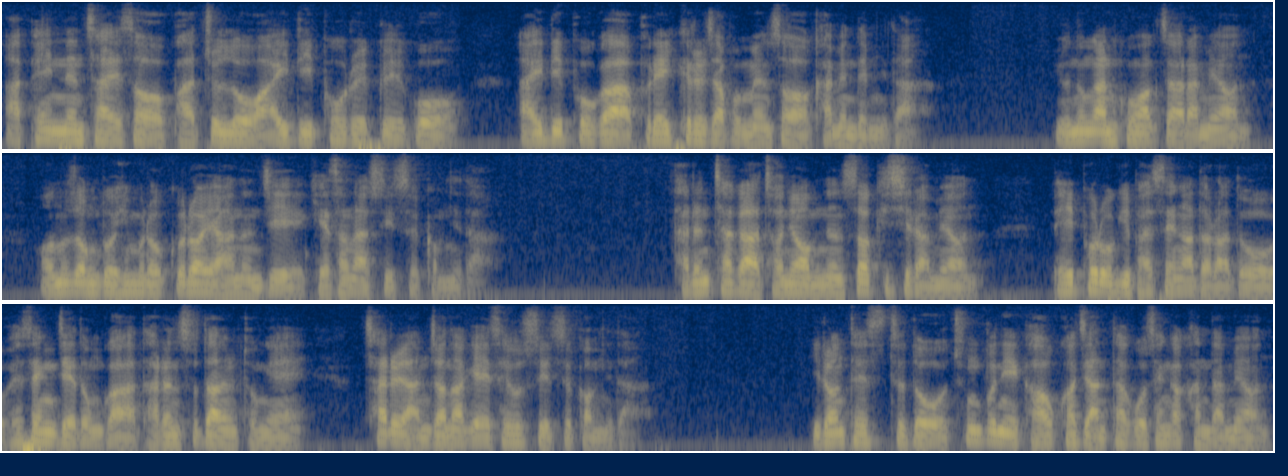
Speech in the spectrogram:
앞에 있는 차에서 밧줄로 ID4를 끌고 ID4가 브레이크를 잡으면서 가면 됩니다. 유능한 공학자라면 어느 정도 힘으로 끌어야 하는지 계산할 수 있을 겁니다. 다른 차가 전혀 없는 서킷이라면 베이퍼록이 발생하더라도 회생제동과 다른 수단을 통해 차를 안전하게 세울 수 있을 겁니다. 이런 테스트도 충분히 가혹하지 않다고 생각한다면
